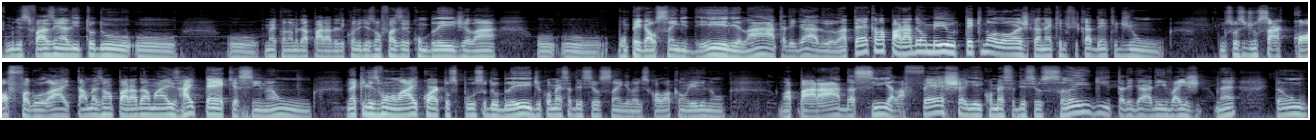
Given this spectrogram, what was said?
Como eles fazem ali todo o. o como é que é o nome da parada ali? Quando eles vão fazer com Blade lá o, o, vão pegar o sangue dele lá, tá ligado? Até aquela parada é um meio tecnológica, né? Que ele fica dentro de um. Como se fosse de um sarcófago lá e tal, mas é uma parada mais high-tech, assim, não é um. Não é que eles vão lá e cortam os pulsos do Blade e começa a descer o sangue, não. Eles colocam ele no, numa parada assim, ela fecha e aí começa a descer o sangue, tá ligado? E vai, né? Então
